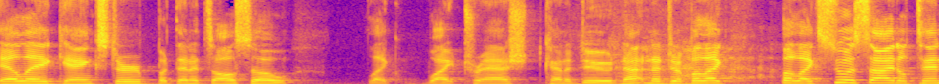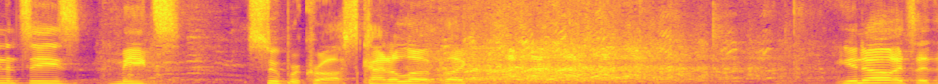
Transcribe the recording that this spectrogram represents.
LA gangster, but then it's also like white trash kind of dude. Not, in not but like, but like suicidal tendencies meets supercross kind of look. Like, you know, it's it,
